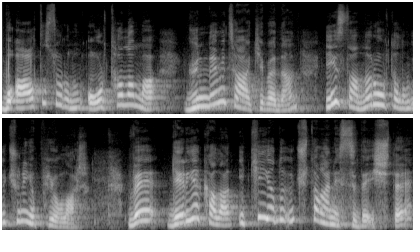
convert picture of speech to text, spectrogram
bu 6 sorunun ortalama gündemi takip eden insanlar ortalama 3'ünü yapıyorlar. Ve geriye kalan 2 ya da 3 tanesi de işte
